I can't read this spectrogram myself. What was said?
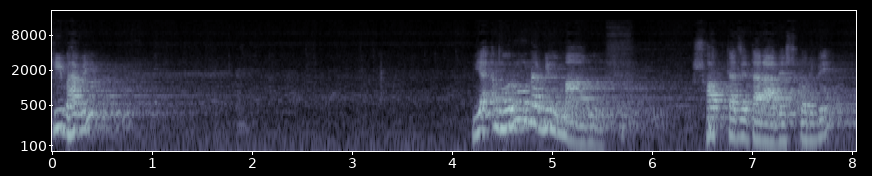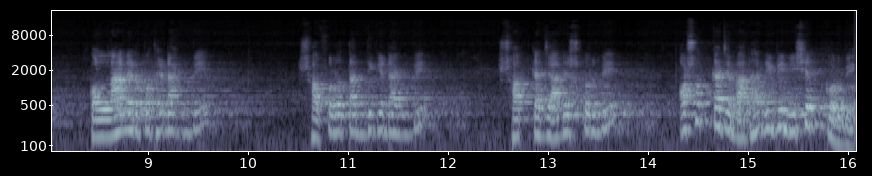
কীভাবে? মারুফ। সৎ কাজে তারা আদেশ করবে, কল্যাণের পথে ডাকবে, সফলতার দিকে ডাকবে, সৎ কাজে আদেশ করবে, অসৎ কাজে বাধা দিবে, নিষেধ করবে।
